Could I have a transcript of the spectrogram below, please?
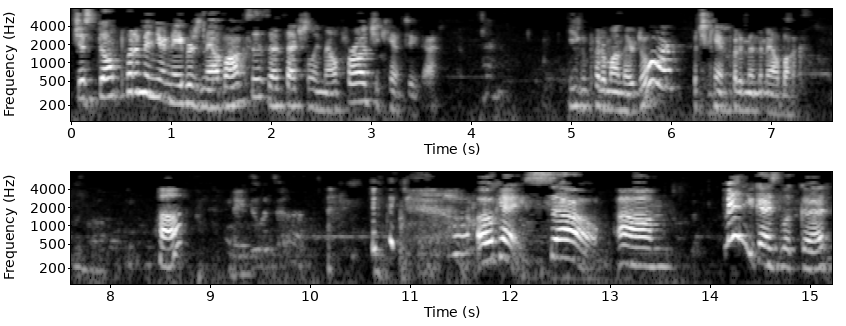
just don't put them in your neighbor's mailboxes. That's actually mail fraud. You can't do that. You can put them on their door, but you can't put them in the mailbox. Huh? They do it to us. okay, so, um, man, you guys look good.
